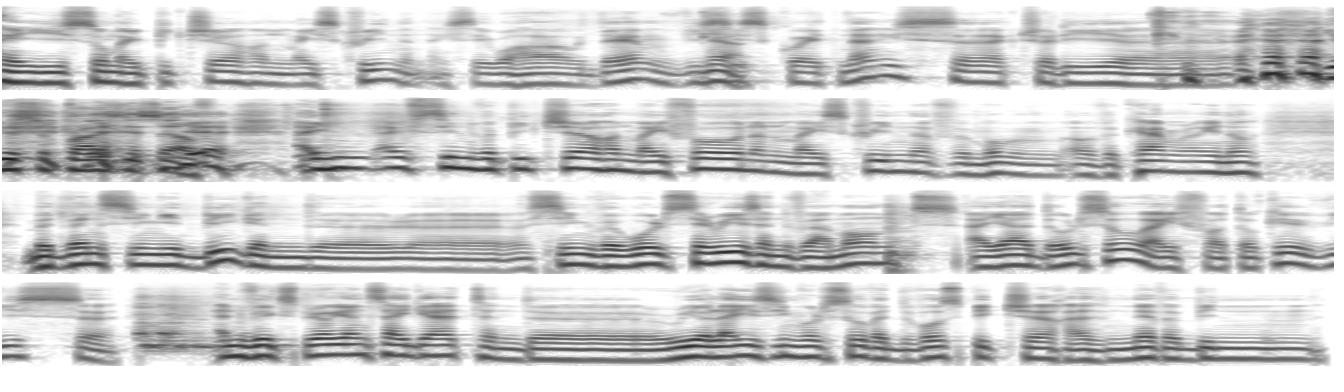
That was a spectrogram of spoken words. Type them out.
I saw my picture on my screen and I say, "Wow, damn, this Yeah. is quite nice, uh, actually." Uh, You surprised yourself. Yeah, I, I've seen the picture on my phone, on my screen of the of the camera, you know, but then seeing it big and uh, uh, seeing the whole series and the amount I had also, I thought, okay, this uh, and the experience I get and uh, realizing also that those pictures have never been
